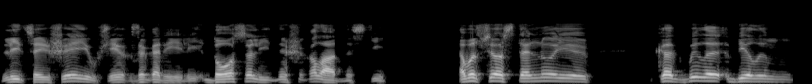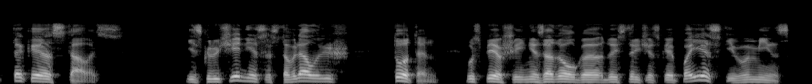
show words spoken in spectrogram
лица и шеи у всех загорели до солидной шоколадности, а вот все остальное, как было белым, так и осталось. Исключение составлял лишь Тотен, успевший незадолго до исторической поездки в Минск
